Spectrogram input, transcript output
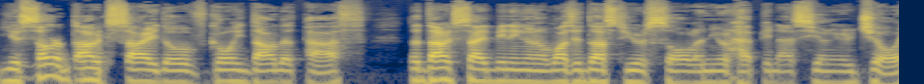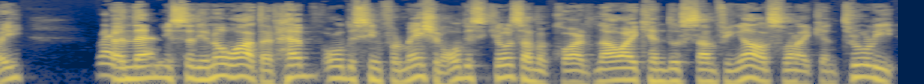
you saw the dark side of going down that path the dark side meaning you know what it does to your soul and your happiness and your joy. Right. and then you said you know what? I've had all this information all these skills i've acquired. Now i can do something else when i can truly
